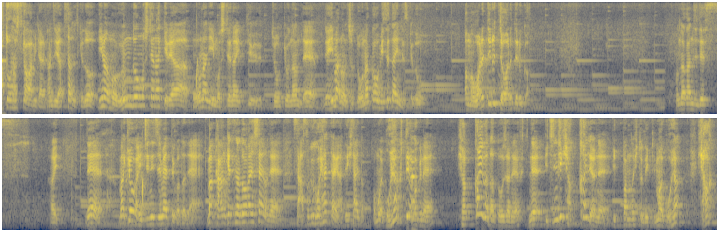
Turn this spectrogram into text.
打倒那須川みたいな感じでやってたんですけど今もう運動もしてなけりゃオナニーもしてないっていう状況なんでで今のちょっとお腹を見せたいんですけどあまあ割れてるっちゃ割れてるか。こんな感じです。はい。でまあ今日が1日目ってことでまあ簡潔な動画にしたいので早速500回やっていきたいと。思う500ってやばくね？100回が妥当じゃね？ね1日100回だよね？一般の人できまあ500100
